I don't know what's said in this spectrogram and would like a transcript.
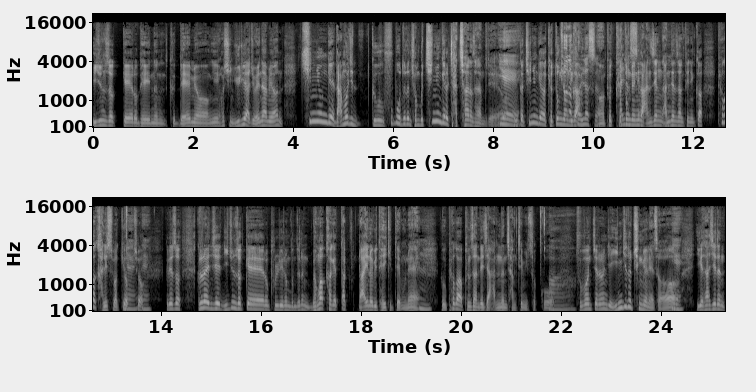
이준석계로 돼 있는 그 네 명이 훨씬 유리하죠. 왜냐하면 친윤계 나머지 그 후보들은 전부 친윤계를 자처하는 사람들이에요. 예. 그러니까 친윤계가 교통 표는 정리가 걸렸어요. 어, 표- 교통 갈렸어요. 정리가 안된 네. 상태니까 표가 갈릴 수밖에 네, 없죠. 네. 그래서 그러나 이제 이준석계로 불리는 분들은 명확하게 딱 라인업이 돼 있기 때문에 음. 그 표가 분산되지 않는 장점이 있었고 아. 두 번째로는 이제 인지도 측면에서 예. 이게 사실은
